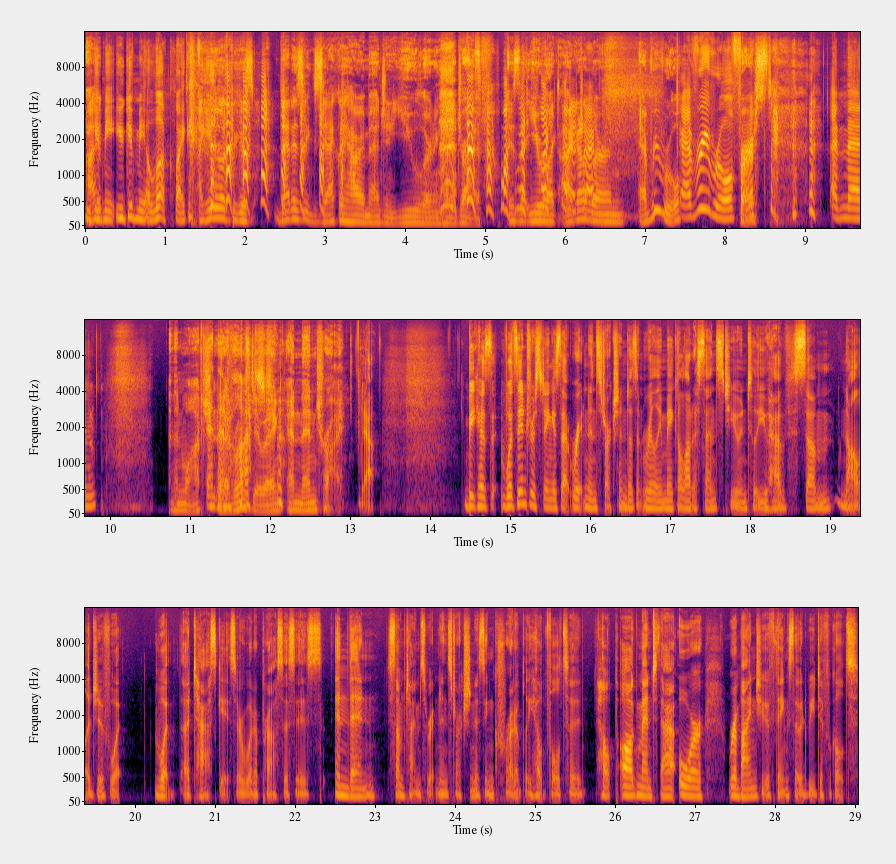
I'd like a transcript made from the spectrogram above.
You I- give me you give me a look like I give you a look because that is exactly how I imagine you learning how to drive. Is that you were like I gotta drive." learn every rule every rule first, and then and then watch And what then everyone's watch. doing and then try. Yeah. Because what's interesting is that written instruction doesn't really make a lot of sense to you until you have some knowledge of what what a task is or what a process is. And then sometimes written instruction is incredibly helpful to help augment that or remind you of things that would be difficult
